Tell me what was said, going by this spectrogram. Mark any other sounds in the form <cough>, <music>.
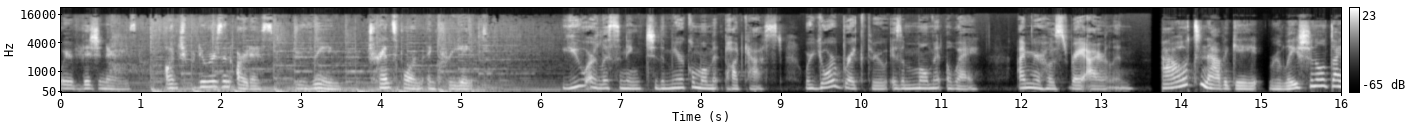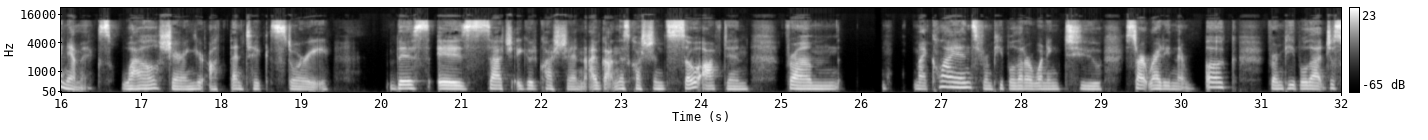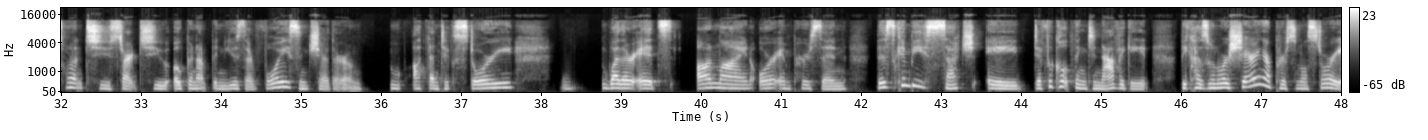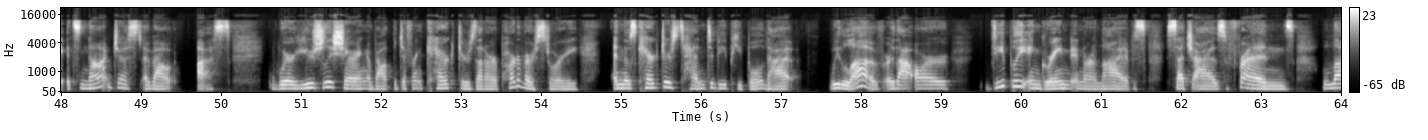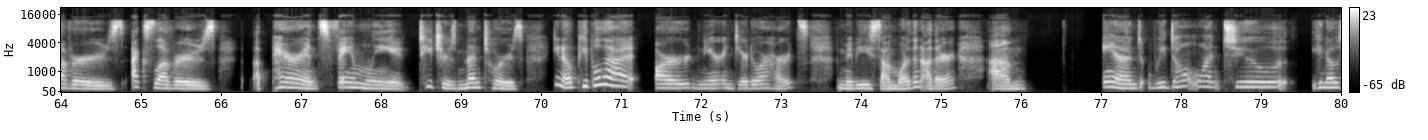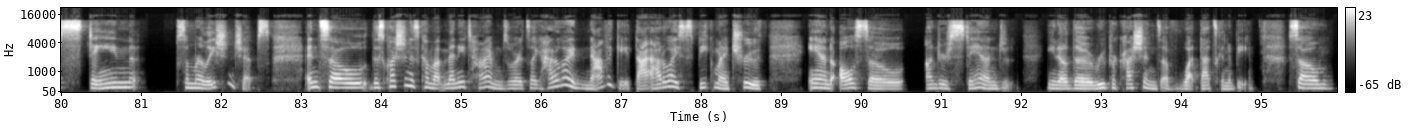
where visionaries, entrepreneurs, and artists dream, transform, and create. You are listening to the Miracle Moment podcast, where your breakthrough is a moment away. I'm your host, Rae Ireland. How to navigate relational dynamics while sharing your authentic story. This is such a good question. I've gotten this question so often from my clients, from people that are wanting to start writing their book, from people that just want to start to open up and use their voice and share their own authentic story. Whether it's online or in person, this can be such a difficult thing to navigate because when we're sharing our personal story, it's not just about us. We're usually sharing about the different characters that are a part of our story. And those characters tend to be people that we love or that are deeply ingrained in our lives, such as friends, lovers, ex lovers, uh, parents, family, teachers, mentors, you know, people that are near and dear to our hearts, maybe some more than other. Um, and we don't want to you know, stain some relationships. And so this question has come up many times where it's like, how do I navigate that? How do I speak my truth and also understand, you know, the repercussions of what that's going to be? So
